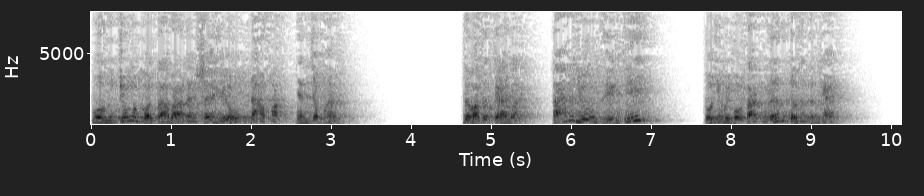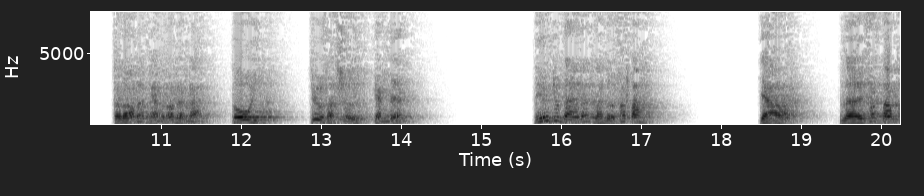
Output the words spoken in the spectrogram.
quần chúng ở cõi ta bà này sẽ hiểu đạo phật nhanh chóng hơn. Đức phật thích ca là tán dương thiện chí của những vị bồ tát đến từ hành tinh khác. Sau đó đó, ngài mới nói rằng là, tôi chưa thật sự cần đến. Nếu chúng ta đó là người phát tâm, và lời phát tâm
